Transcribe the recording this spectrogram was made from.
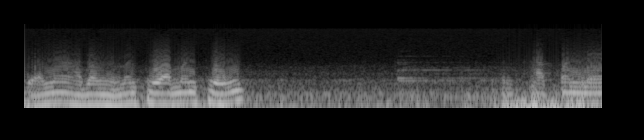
เดี๋ยวหน้าบางมันทัวมันถึง มันขัดมันแน่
